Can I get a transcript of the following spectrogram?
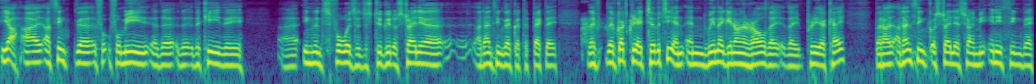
Yeah, I, I think the, for, for me the, the the key there uh, England's forwards are just too good. Australia, uh, I don't think they've got the pack. They, they've they've got creativity, and, and when they get on a roll, they they pretty okay. But I, I don't think Australia's shown me anything that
